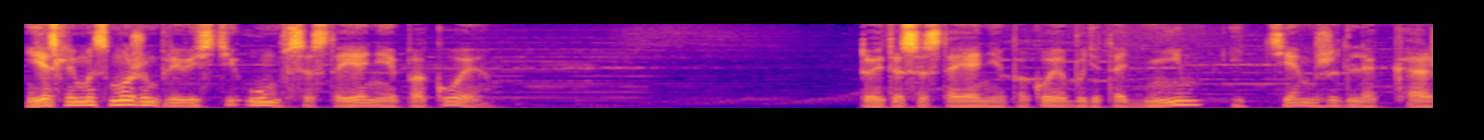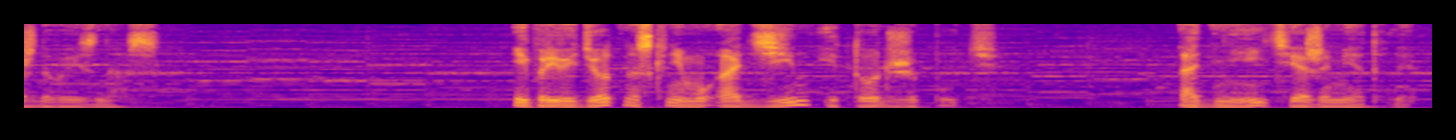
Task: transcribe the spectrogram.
Если мы сможем привести ум в состояние покоя, то это состояние покоя будет одним и тем же для каждого из нас. И приведет нас к нему один и тот же путь, одни и те же методы –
